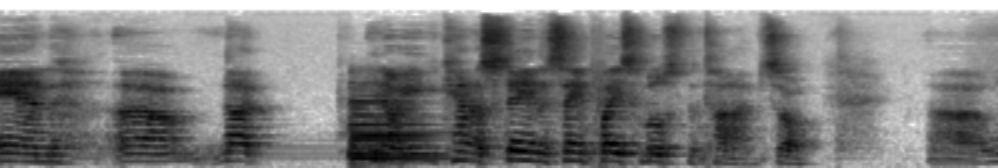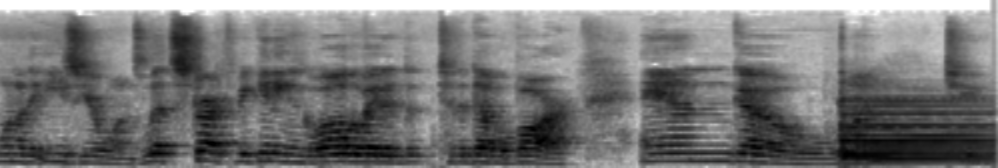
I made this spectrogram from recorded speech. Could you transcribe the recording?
and um, not, you know, you kind of stay in the same place most of the time. So, uh, one of the easier ones. Let's start at the beginning and go all the way to the, to the double bar. And go. One, two,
